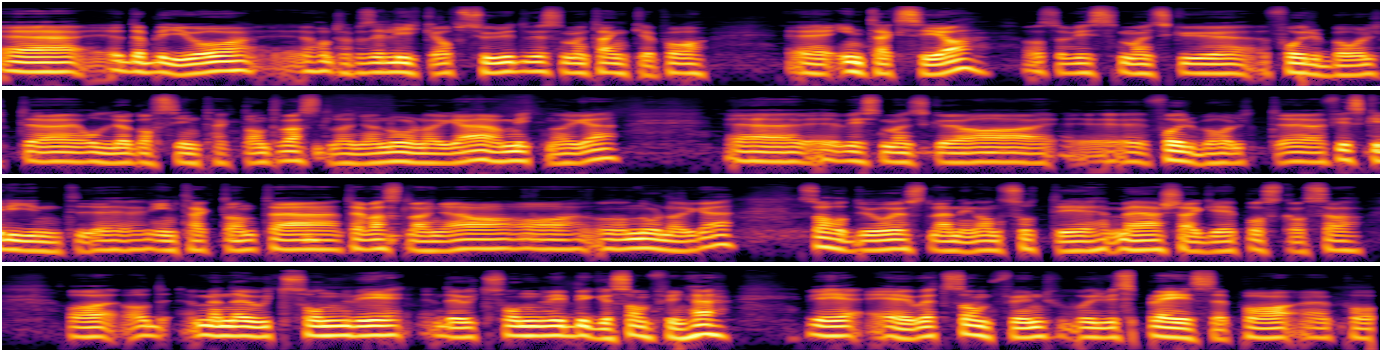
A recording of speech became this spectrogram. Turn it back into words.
Eh, det blir jo holdt jeg på å si, like absurd hvis man tenker på inntektssida. Altså hvis man skulle forbeholdt olje- og gassinntektene til Vestlandet, Nord-Norge og Midt-Norge. Hvis man skulle ha forbeholdt fiskeriinntektene til, til Vestlandet og, og Nord-Norge, så hadde jo østlendingene sittet med skjegget i postkassa. Og, og, men det er, sånn vi, det er jo ikke sånn vi bygger samfunnet. Vi er jo et samfunn hvor vi spleiser på, på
